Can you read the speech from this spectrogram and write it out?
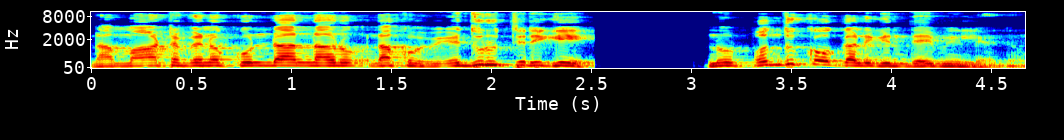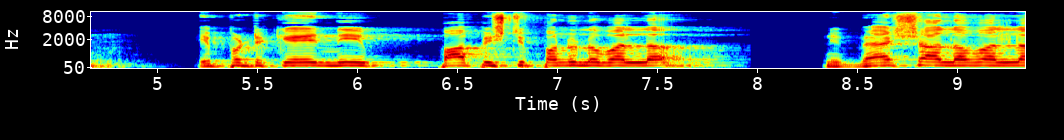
నా మాట వినకుండా నన్ను నాకు ఎదురు తిరిగి నువ్వు పొందుకోగలిగింది ఏమీ లేదు. ఇప్పటికే నీ పాపిష్టి పనుల వల్ల నీ వేషాల వల్ల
